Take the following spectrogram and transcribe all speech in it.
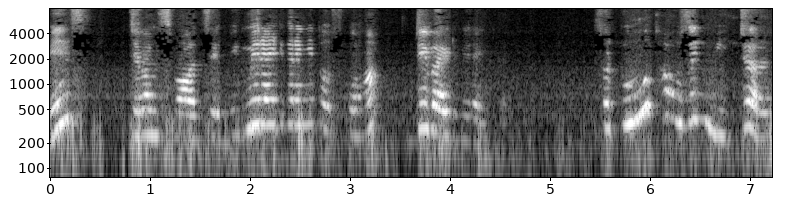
means जब हम स्मॉल से बिग में राइट करेंगे तो उसको हम डिवाइड में राइट करेंगे. So two thousand metre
